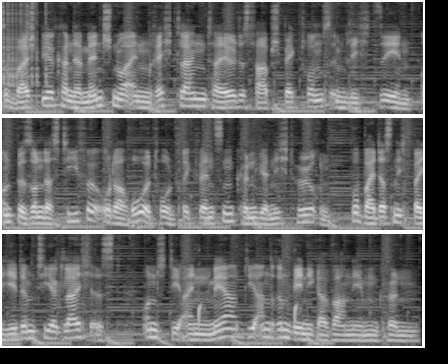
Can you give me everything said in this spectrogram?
Zum Beispiel kann der Mensch nur einen recht kleinen Teil des Farbspektrums im Licht sehen und besonders tiefe oder hohe Tonfrequenzen können wir nicht hören, wobei das nicht bei jedem Tier gleich ist und die einen mehr, die anderen weniger wahrnehmen können.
